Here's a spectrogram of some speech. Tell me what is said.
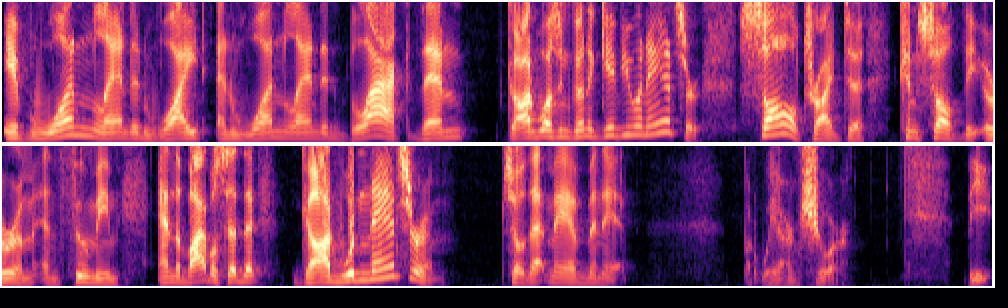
If one landed white and one landed black, then God wasn't going to give you an answer. Saul tried to consult the Urim and Thummim, and the Bible said that God wouldn't answer him. So that may have been it, but we aren't sure. The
